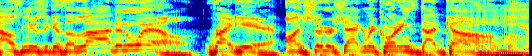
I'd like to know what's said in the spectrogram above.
House music is alive and well right here on SugarshackRecordings.com.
